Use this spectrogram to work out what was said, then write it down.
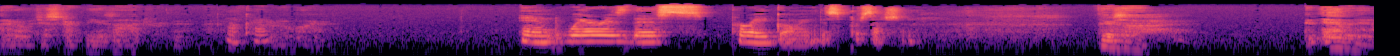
I don't know, it just struck me as odd for a minute. I Okay. don't know why. And where is this parade going, this procession? There's a an avenue.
